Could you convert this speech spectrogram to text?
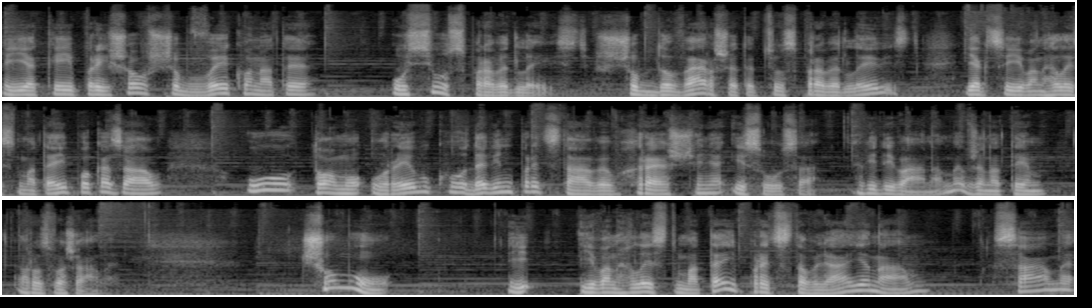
який прийшов, щоб виконати усю справедливість, щоб довершити цю справедливість, як це євангелист Матей показав у тому уривку, де він представив хрещення Ісуса від Івана. Ми вже над тим розважали. Чому євангелист Матей представляє нам саме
